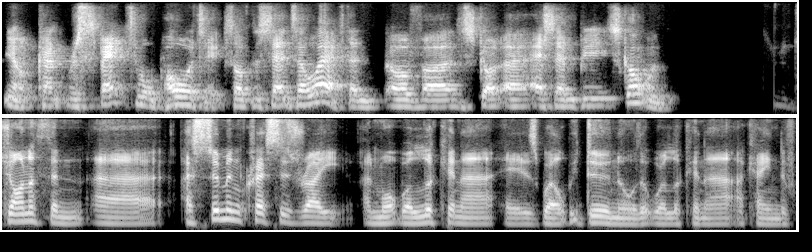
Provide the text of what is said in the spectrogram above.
you know kind of respectable politics of the centre left and of uh, Scot- uh, SNP Scotland. Jonathon, uh, assuming Chris is right, and what we're looking at is well, we do know that we're looking at a kind of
